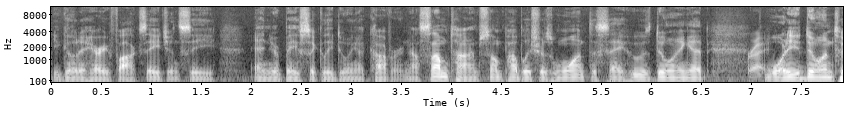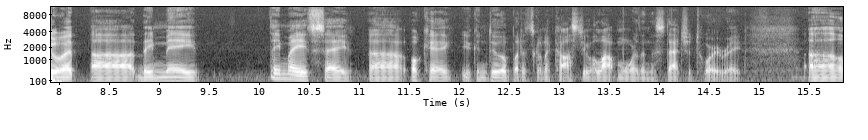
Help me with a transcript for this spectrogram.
You go to Harry Fox Agency and you're basically doing a cover. Now sometimes some publishers want to say who's doing it, right. what are you doing to it. Uh, they may they may say, uh, okay, you can do it, but it's going to cost you a lot more than the statutory rate. Uh,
